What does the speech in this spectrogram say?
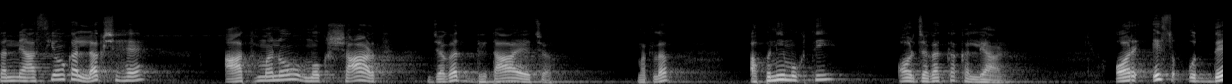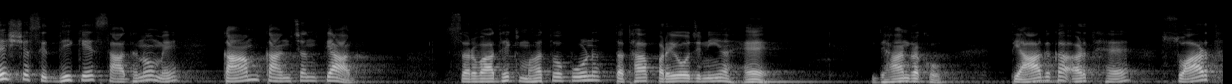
सन्यासियों का लक्ष्य है आत्मनो मोक्षार्थ जगत धिताय च। मतलब अपनी मुक्ति और जगत का कल्याण। और इस उद्देश्य सिद्धि के साधनों में काम कांचन त्याग सर्वाधिक महत्वपूर्ण तथा प्रयोजनीय है। ध्यान रखो, त्याग का अर्थ है स्वार्थ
